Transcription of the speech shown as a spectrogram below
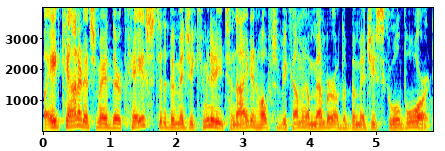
Eight candidates made their case to the Bemidji community tonight in hopes of becoming a member of the Bemidji School Board.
